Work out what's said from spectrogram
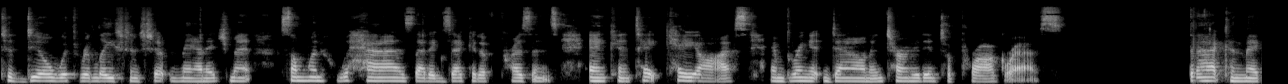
to deal with relationship management, someone who has that executive presence and can take chaos and bring it down and turn it into progress. That can make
